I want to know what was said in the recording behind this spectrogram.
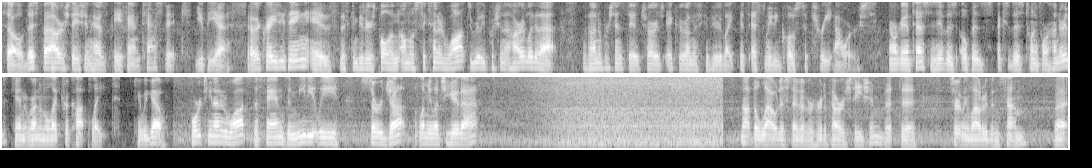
So this power station has a fantastic UPS. The other crazy thing is this computer is pulling almost 600 watts, really pushing it hard. Look at that. With 100% state of charge, it could run this computer like it's estimating close to three hours. Now we're going to test and see if this OUPES Exodus 2400 can run an electric hot plate. Here we go. 1400 watts, the fans immediately surge up. Let me let you hear that. Not the loudest I've ever heard a power station, but uh, certainly louder than some, but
